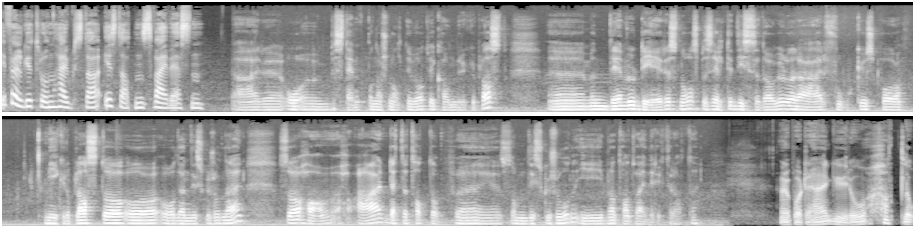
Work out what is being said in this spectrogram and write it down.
ifølge Trond Haugstad i Statens vegvesen. Det er eh, bestemt på nasjonalt nivå at vi kan bruke plast. Eh, men det vurderes nå, spesielt i disse dager, hvor det er fokus på mikroplast og, og, og, den diskusjonen der, så har, er dette tatt opp eh, som diskusjon i bl.a. Vegdirektoratet. Reporter her Guro Hatlo.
